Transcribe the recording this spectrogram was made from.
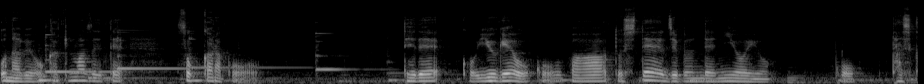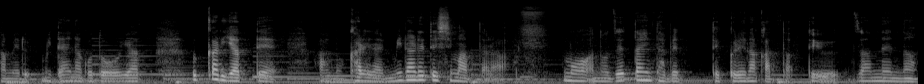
お鍋をかき混ぜてそこからこう手でこう湯気をこうバーッとして自分で匂いをこう確かめるみたいなことをやうっかりやってあの彼らに見られてしまったらもうあの絶対に食べてくれなかったっていう残念な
